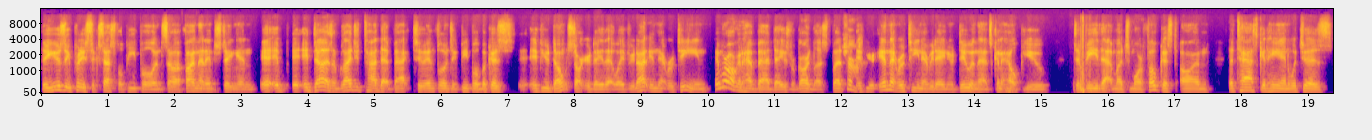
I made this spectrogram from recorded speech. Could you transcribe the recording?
they're usually pretty successful people. And so I find that interesting. And it, it, it, does. I'm glad you tied that back to influencing people because if you don't start your day that way, if you're not in that routine, and we're all going to have bad days regardless, but sure. if you're in that routine every day and you're doing that, it's going to help you to be that much more focused on the task at hand, which is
